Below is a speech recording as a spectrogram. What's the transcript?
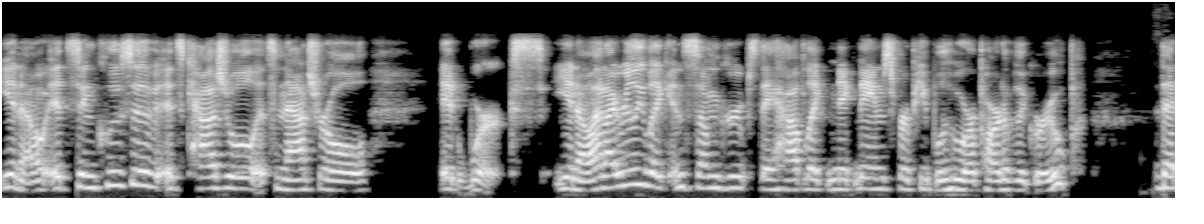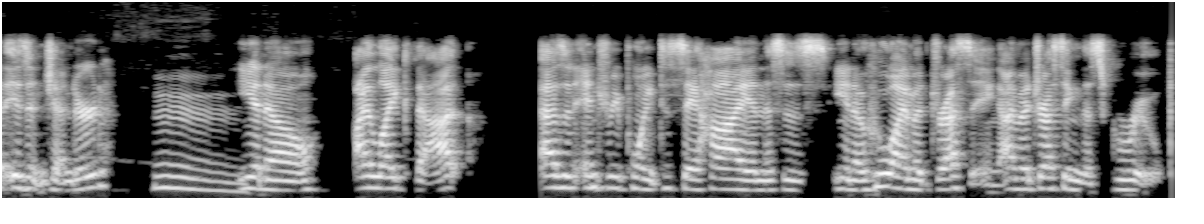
You know, it's inclusive, it's casual, it's natural it works, you know. And I really like in some groups they have like nicknames for people who are part of the group that isn't gendered. Hmm. You know, I like that as an entry point to say hi and this is, you know, who I'm addressing. I'm addressing this group.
